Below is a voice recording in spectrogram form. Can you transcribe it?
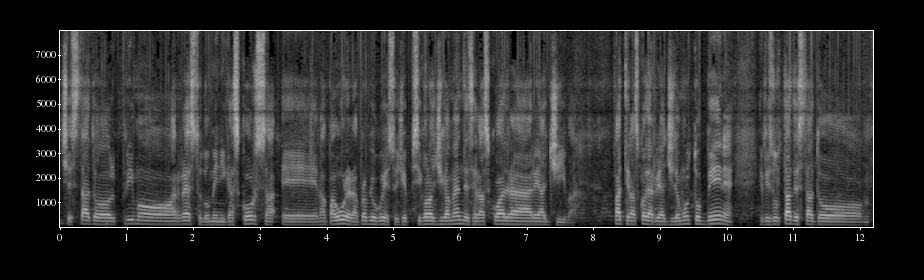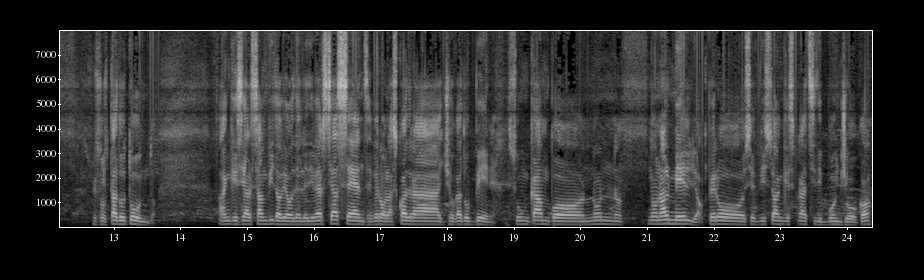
C'è stato il primo arresto domenica scorsa e la paura era proprio questo, cioè psicologicamente se la squadra reagiva. Infatti la squadra ha reagito molto bene, il risultato è stato risultato tondo, anche se al San Vito avevo delle diverse assenze, però la squadra ha giocato bene, su un campo non, non al meglio, però si è visto anche sprazzi di buon gioco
